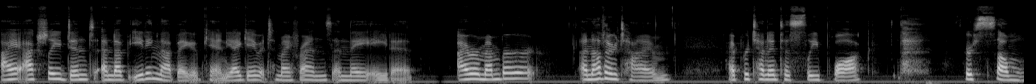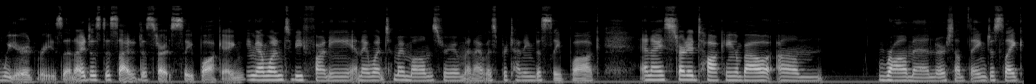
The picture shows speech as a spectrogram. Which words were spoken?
i actually didn't end up eating that bag of candy i gave it to my friends and they ate it i remember another time i pretended to sleepwalk for some weird reason. I just decided to start sleepwalking. I wanted to be funny and I went to my mom's room and I was pretending to sleepwalk and I started talking about um, ramen or something, just like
